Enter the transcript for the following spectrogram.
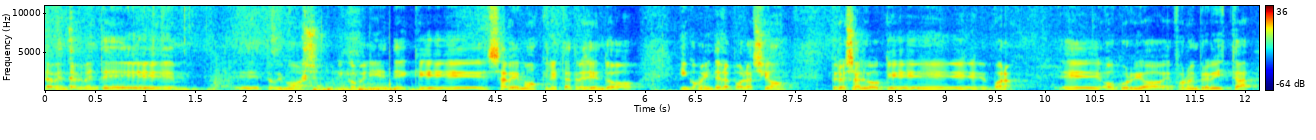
Lamentablemente eh, tuvimos un inconveniente que sabemos que le está trayendo inconveniente a la población, pero es algo que, bueno, eh, ocurrió en forma imprevista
